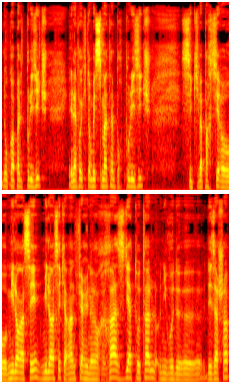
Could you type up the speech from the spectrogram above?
Donc on va parler de Pulisic. Et la fois qui est tombée ce matin pour Pulisic, c'est qu'il va partir au Milan AC. Milan AC qui a rien de faire une razzia totale au niveau de, des achats.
